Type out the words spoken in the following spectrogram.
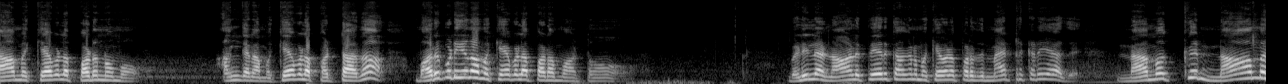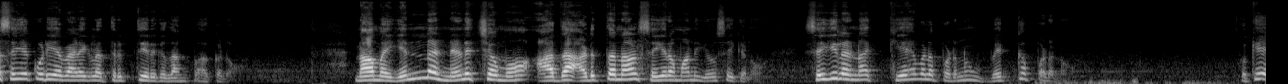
நாம் கேவலப்படணுமோ அங்கே நம்ம கேவலப்பட்டாதான் மறுபடியும் நம்ம கேவலப்பட மாட்டோம். வெளியில் நாலு பேருக்காக நம்ம கேவலப்படுறது மேட்ரு கிடையாது. நமக்கு நாம் செய்யக்கூடிய வேலைகளை திருப்தி இருக்குதான்னு பார்க்கணும். நாம் என்ன நினச்சோமோ அதை அடுத்த நாள் செய்கிறோமான்னு யோசிக்கணும். செய்யலைன்னா கேவலப்படணும் வெக்கப்படணும். ஓகே?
